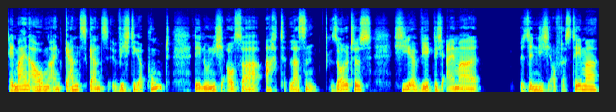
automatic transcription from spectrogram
In meinen Augen ein ganz, ganz wichtiger Punkt, den du nicht außer Acht lassen solltest. Hier wirklich einmal besinn dich auf das Thema,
